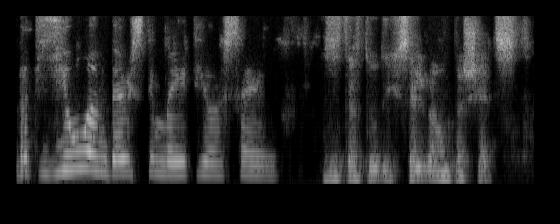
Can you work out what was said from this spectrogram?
that you underestimate yourself. Es ist, dass du dich selber unterschätzt.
